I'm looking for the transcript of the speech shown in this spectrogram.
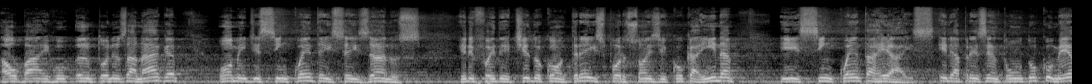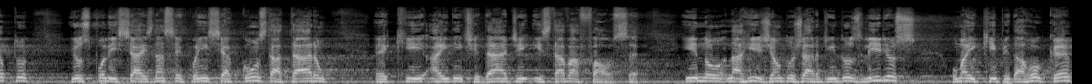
ao bairro Antônio Zanaga, homem de 56 anos, ele foi detido com três porções de cocaína e 50 reais. Ele apresentou um documento e os policiais, na sequência, constataram é, que a identidade estava falsa e no, na região do Jardim dos Lírios, uma equipe da Rocan,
